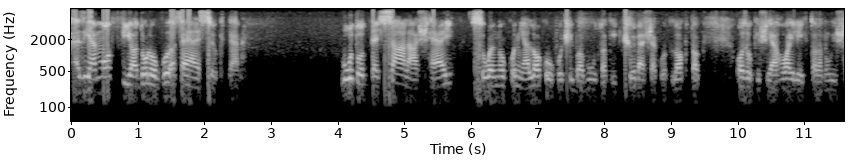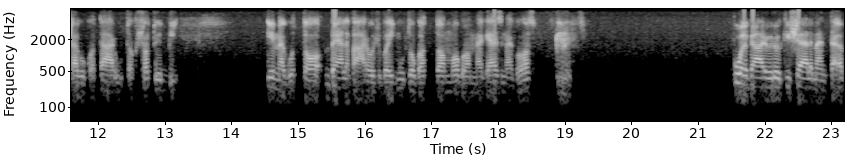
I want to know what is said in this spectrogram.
Ez ilyen maffia dolog volt, azt elszöktem. Volt ott egy szálláshely, Szolnokon, ilyen lakókocsiba voltak, itt csövesek ott laktak, azok is ilyen hajléktalan újságokat árultak, stb. Én meg ott a belvárosba így mutogattam magam, meg ez, meg az. Polgárőrök is elmentek,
